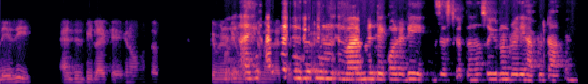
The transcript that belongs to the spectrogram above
lazy and just be like you know मतलब community I think inducing environment take already exist karta na, so you don't really have to tap in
